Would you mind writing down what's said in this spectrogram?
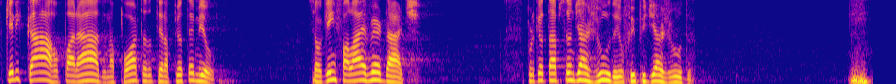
aquele carro parado na porta do terapeuta é meu. Se alguém falar, é verdade. Porque eu estava precisando de ajuda e eu fui pedir ajuda.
